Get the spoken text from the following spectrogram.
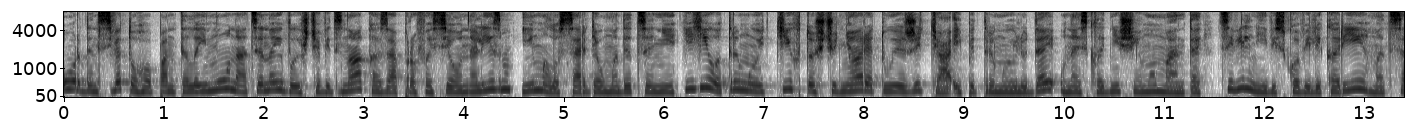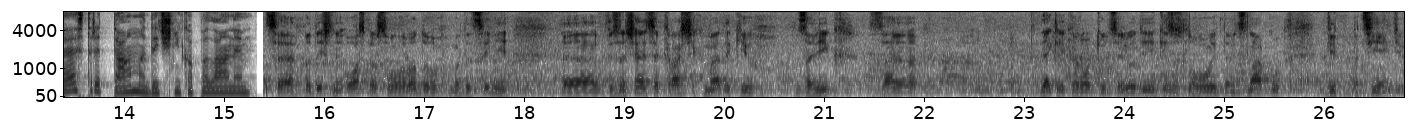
Орден святого Пантелеймона це найвища відзнака за професіоналізм і милосердя в медицині. Її отримують ті, хто щодня рятує життя і підтримує людей у найскладніші моменти: цивільні і військові лікарі, медсестри та медичні капелани. Це медичний оскар свого роду в медицині. Е, Відзначається кращих медиків за рік, за декілька років. Це люди, які заслуговують на відзнаку від пацієнтів,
